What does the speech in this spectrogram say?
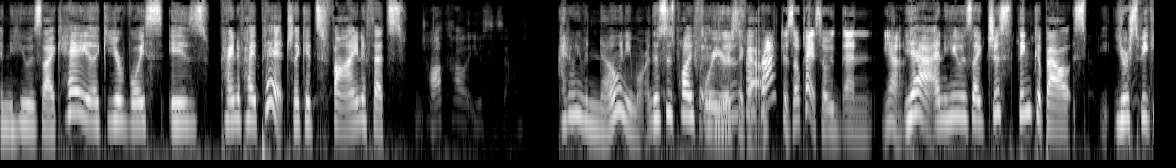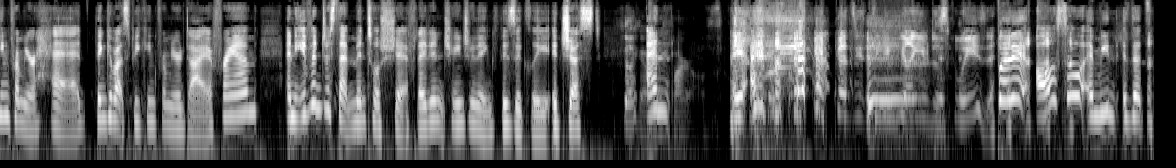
and he was like, "Hey, like your voice is kind of high pitched. Like it's fine if that's." Talk how it used to sound. I don't even know anymore. This was probably four This years ago. Practice. Okay, so then yeah. Yeah, and he was like, just think about you're speaking from your head. Think about speaking from your diaphragm, and even just that mental shift. I didn't change anything physically. It just and Yeah. Because you, you feel like you have to squeeze it. but it also, I mean, that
